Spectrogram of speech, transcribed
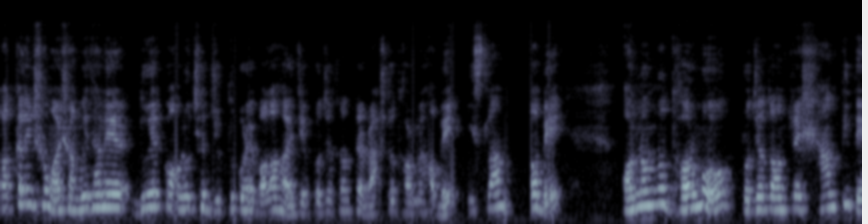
তৎকালীন সময় সংবিধানের দুয়ের অনুচ্ছেদ যুক্ত করে বলা হয় যে প্রজাতন্ত্রের রাষ্ট্র ধর্মে হবে ইসলাম, তবে অন্যান্য ধর্ম প্রজাতন্ত্রের শান্তিতে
